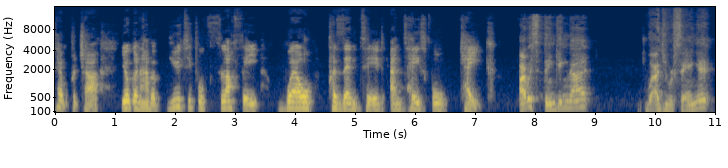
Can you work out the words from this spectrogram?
temperature you're to have a beautiful fluffy well presented and tasteful cake. I was thinking that as you were saying it,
